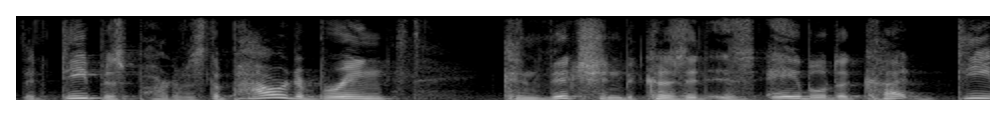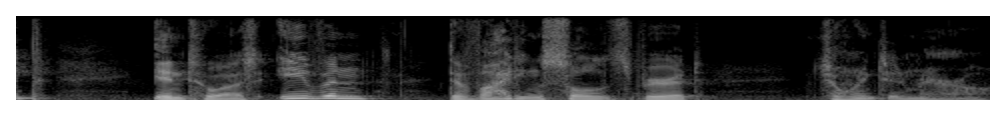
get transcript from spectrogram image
The deepest part of us. The power to bring conviction because it is able to cut deep into us, even dividing soul and spirit, joint and marrow.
